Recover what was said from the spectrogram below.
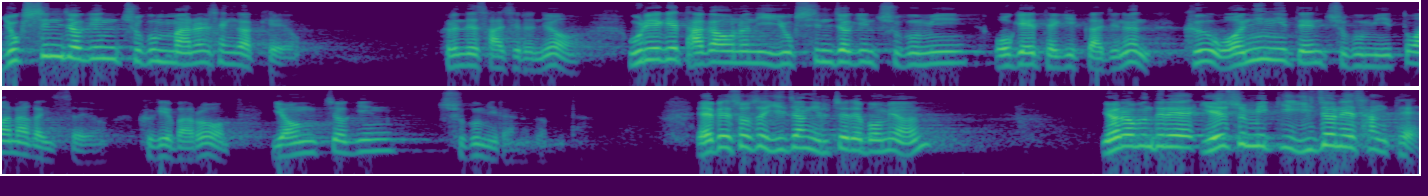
육신적인 죽음만을 생각해요. 그런데 사실은요, 우리에게 다가오는 이 육신적인 죽음이 오게 되기까지는 그 원인이 된 죽음이 또 하나가 있어요. 그게 바로 영적인 죽음이라는 겁니다. 에베소서 2장 1절에 보면 여러분들의 예수 믿기 이전의 상태,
